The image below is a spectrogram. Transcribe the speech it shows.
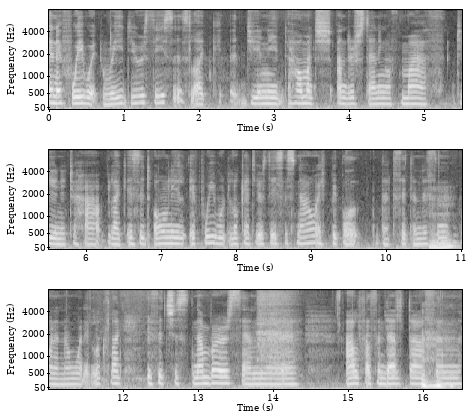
And if we would read your thesis, like, uh, do you need how much understanding of math do you need to have? Like, is it only if we would look at your thesis now, if people that sit and listen Mhm. want to know what it looks like, is it just numbers and uh, alphas and deltas and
